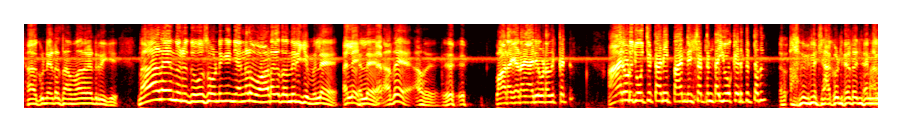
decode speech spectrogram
ചാക്കുണ്ണിയേട്ട സമാധാനായിട്ടിരിക്കെ. നാളെ ഒരു ദിവസം ഉണ്ടെങ്കിൽ ഞങ്ങൾ വാടക തന്നിരിക്കും അല്ലേ? അല്ലേ? അല്ലേ? അതെ അതെ. വാടകയുടെ കാര്യം ഇവിടെ നിൽക്കട്ട്. ആരോട് ചോദിച്ചിട്ടാണ് ഈ പാന്റും ഷർട്ടും ടൈ ഒക്കെ എടുത്തിട്ടത്? അത് പിന്നെ ചാക്കുണ്ണിയേട്ടൻ ഞങ്ങൾ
